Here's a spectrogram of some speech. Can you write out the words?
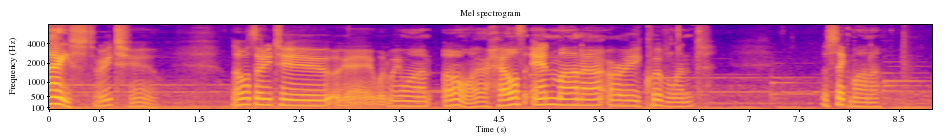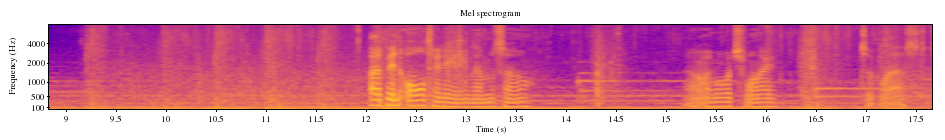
Nice! 32. Level 32. Okay, what do we want? Oh, our health and mana are equivalent. Let's take mana. I've been alternating them, so... I don't remember which one I took last.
